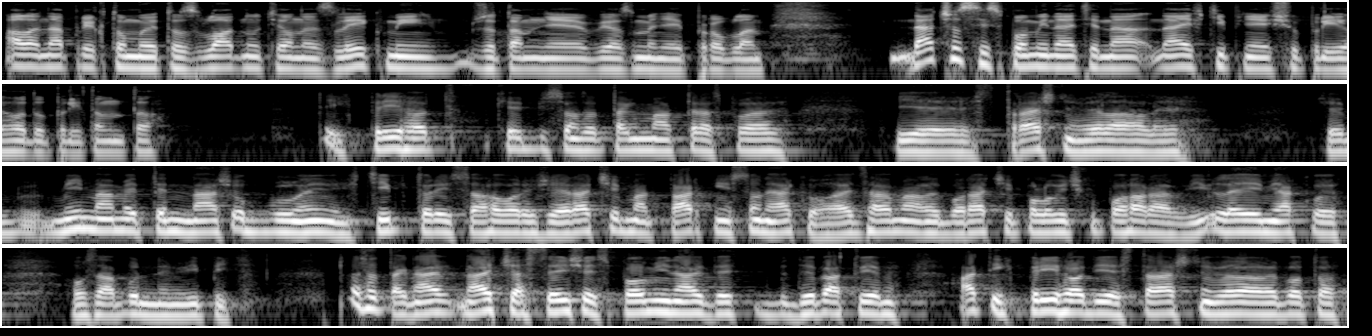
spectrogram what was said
Ale napriek tomu je to zvládnutelné s liekmi, že tam nie je viac menej problém. Na čo si spomínate na najvtipnejšiu príhodu pri tomto? Tých príhod, keď by som to tak mal teraz povedať, je strašne veľa, ale že my máme ten náš obľúbený vtip, ktorý sa hovorí, že radšej mať Parkinson ako Alzheimer, alebo radšej polovičku pohára vylejem, ako ho zabudnem vypiť. To sa tak naj, najčastejšie spomína, de, debatujeme. A tých príhod je strašne veľa, lebo to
